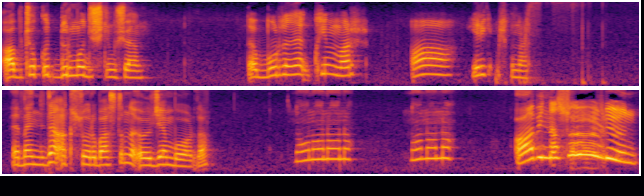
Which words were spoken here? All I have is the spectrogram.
Abi çok kötü duruma düştüm şu an. Da burada ne kim var? Aa, yere gitmiş bunlar. Ve ben neden aksesuarı bastım da öleceğim bu arada. No no no no. No no no. Abi nasıl öldün?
